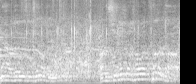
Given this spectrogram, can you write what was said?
Now, ladies and gentlemen, our Shenandoah Color Guard.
